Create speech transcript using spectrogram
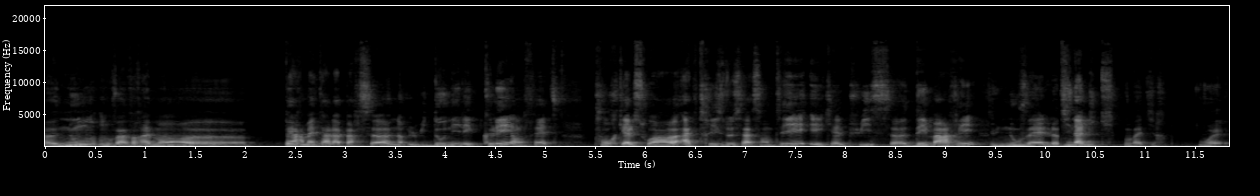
euh, nous, on va vraiment euh, permettre à la personne, lui donner les clés en fait pour qu'elle soit actrice de sa santé et qu'elle puisse euh, démarrer une nouvelle dynamique, on va dire. Ouais.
